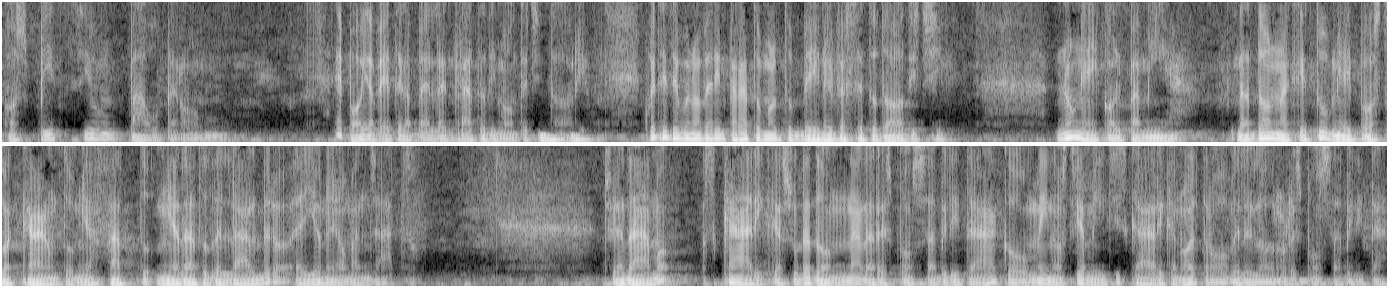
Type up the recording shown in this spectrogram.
Hospitium pauperum. E poi avete la bella entrata di Montecitorio. Quelli devono aver imparato molto bene il versetto 12. Non è colpa mia. La donna che tu mi hai posto accanto mi ha, fatto, mi ha dato dell'albero e io ne ho mangiato. Cioè Adamo scarica sulla donna la responsabilità come i nostri amici scaricano altrove le loro responsabilità.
